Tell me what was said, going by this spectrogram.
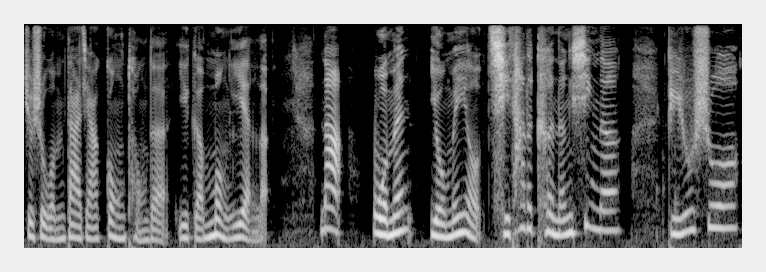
就是我们大家共同的一个梦魇了。那我们有没有其他的可能性呢？比如说，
